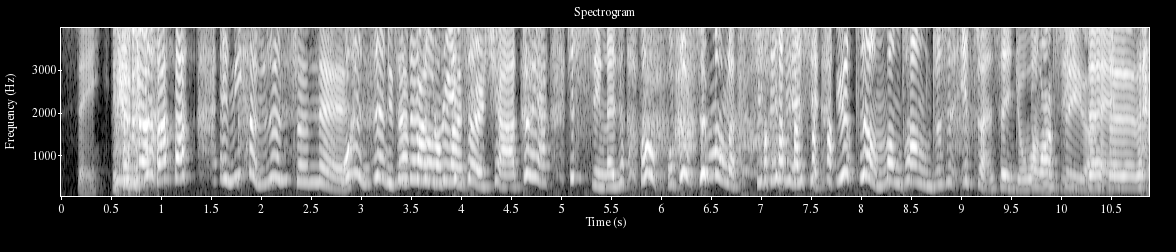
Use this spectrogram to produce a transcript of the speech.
谁？哎、你很认真呢，我很认真在做 research 啊，对啊，就醒来就哦，我做春梦了，谢谢谢谢谢，因为这种梦通常就是一转身你就忘记，记了，对。对对对。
